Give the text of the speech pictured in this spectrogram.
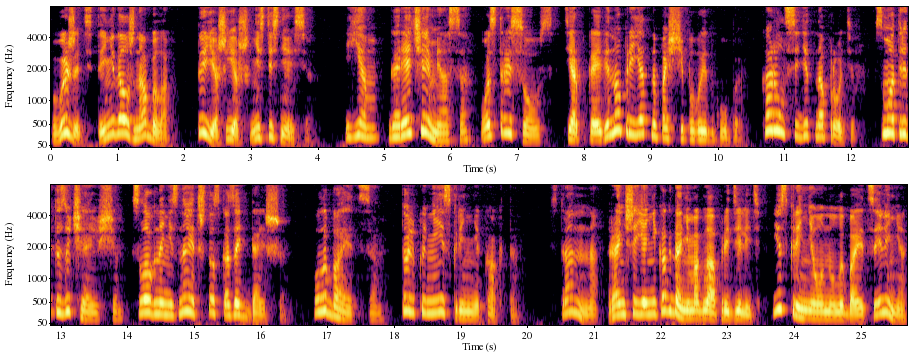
выжить ты не должна была. Ты ешь, ешь, не стесняйся. Ем. Горячее мясо, острый соус. Терпкое вино приятно пощипывает губы. Карл сидит напротив. Смотрит изучающе, словно не знает, что сказать дальше. Улыбается, только не искренне как-то. Странно, раньше я никогда не могла определить, искренне он улыбается или нет.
